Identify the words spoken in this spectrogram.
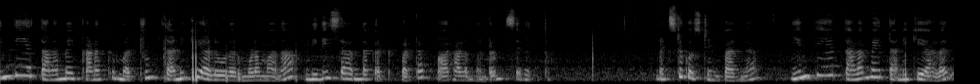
இந்திய தலைமை கணக்கு மற்றும் தணிக்கை அலுவலர் மூலமாக தான் நிதி சார்ந்த கட்டுப்பாட்டை பாராளுமன்றம் செலுத்தும். நெக்ஸ்ட் கொஸ்டின் பாருங்க. இந்திய தலைமை தணிக்கையாளர்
